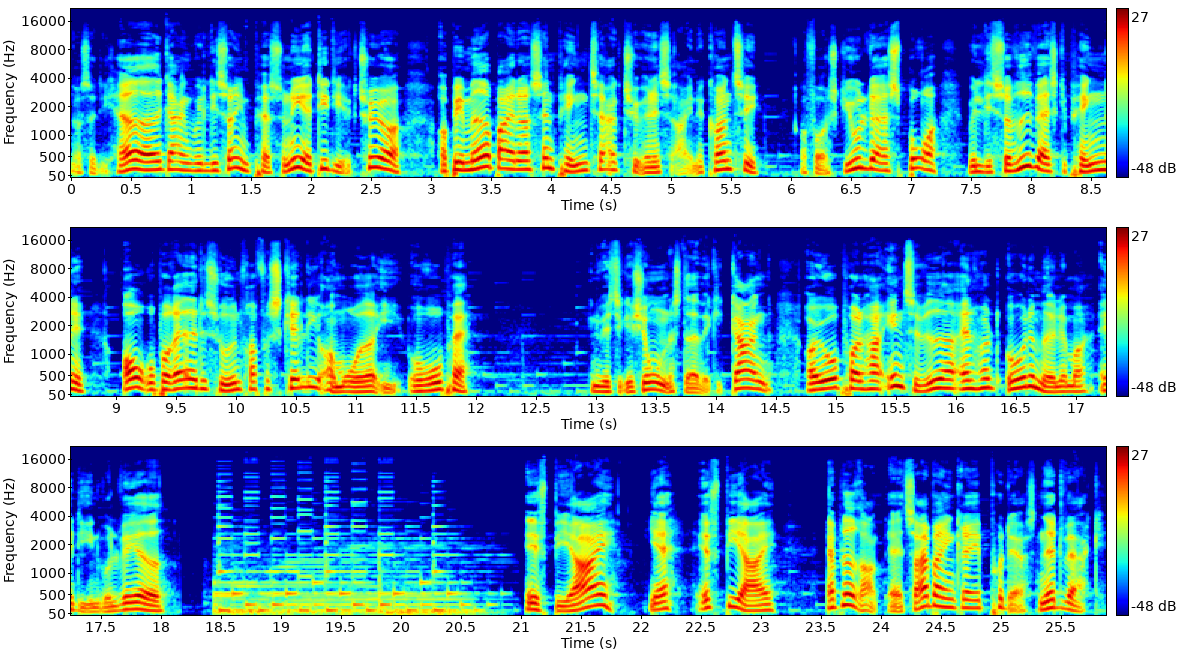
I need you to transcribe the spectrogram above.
Når så de havde adgang, ville de så impersonere de direktører og bede medarbejdere sende penge til aktørernes egne konti. Og for at skjule deres spor, ville de så hvidvaske pengene og opererede desuden fra forskellige områder i Europa. Investigationen er stadigvæk i gang, og Europol har indtil videre anholdt otte medlemmer af de involverede. FBI, ja, FBI, er blevet ramt af et cyberangreb på deres netværk.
